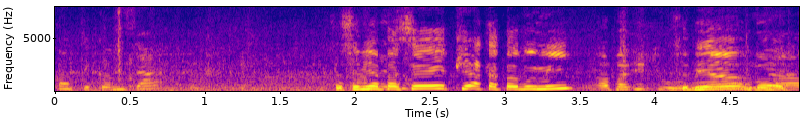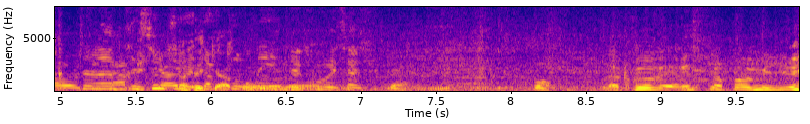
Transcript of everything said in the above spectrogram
Quand t'es comme ça. Ça s'est bien passé Pierre, t'as pas vomi? Ah, pas du tout. C'est bien Bon. T'as l'impression que tu vas Impeccable. te retourner. J'ai trouvé ça super. La pauvre, elle respire pas au milieu.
